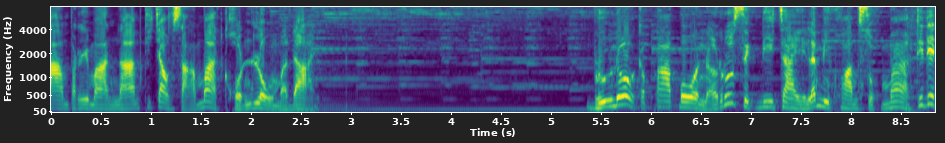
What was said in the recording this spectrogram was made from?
ตามปริมาณน้ำที่เจ้าสามารถขนลงมาได้บรูโน่กับปาโปนรู้สึกดีใจและมีความสุขมากที่ได้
